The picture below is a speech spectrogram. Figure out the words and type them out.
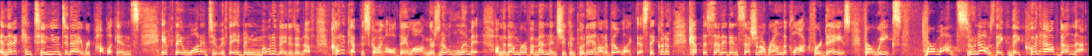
and then it continued today. Republicans, if they wanted to, if they had been motivated enough, could have kept this going all day long. There's no limit on the number of amendments you can put in on a bill like this. They could have kept the Senate in session around the clock for days, for weeks, for months. Who knows? They, they could have done that.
